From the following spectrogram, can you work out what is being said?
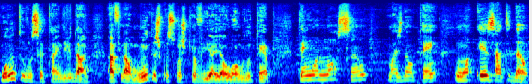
quanto você está endividado. Afinal, muitas pessoas que eu vi aí ao longo do tempo têm uma noção mas não tem uma exatidão,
